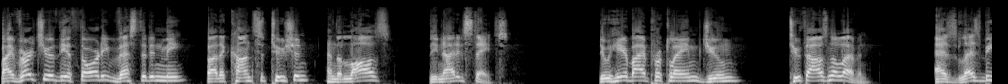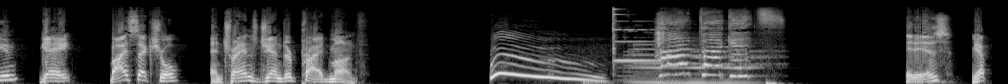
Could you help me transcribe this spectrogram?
by virtue of the authority vested in me by the Constitution and the laws of the United States, do hereby proclaim June 2011 as lesbian, gay, bisexual, and transgender Pride Month. Woo! Hot Pockets. It is? Yep.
